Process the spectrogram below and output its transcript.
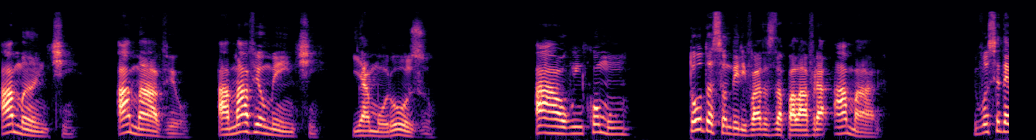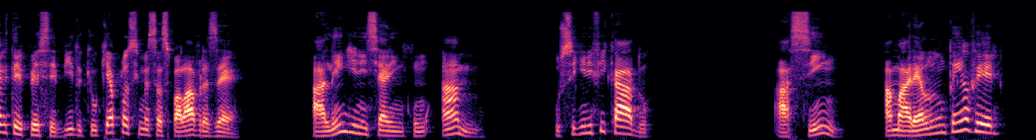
amante, amável, amavelmente e amoroso, há algo em comum. Todas são derivadas da palavra amar. E você deve ter percebido que o que aproxima essas palavras é, além de iniciarem com am, o significado. Assim, amarelo não tem a ver,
